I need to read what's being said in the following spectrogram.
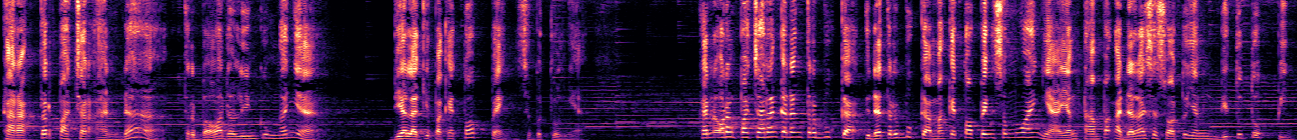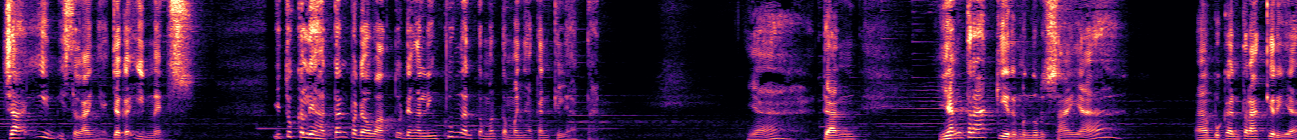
karakter pacar Anda terbawa dari lingkungannya. Dia lagi pakai topeng sebetulnya. Karena orang pacaran kadang terbuka, tidak terbuka, pakai topeng semuanya. Yang tampak adalah sesuatu yang ditutupi, jaim istilahnya, jaga image. Itu kelihatan pada waktu dengan lingkungan teman-temannya akan kelihatan. Ya, dan yang terakhir menurut saya uh, bukan terakhir ya,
